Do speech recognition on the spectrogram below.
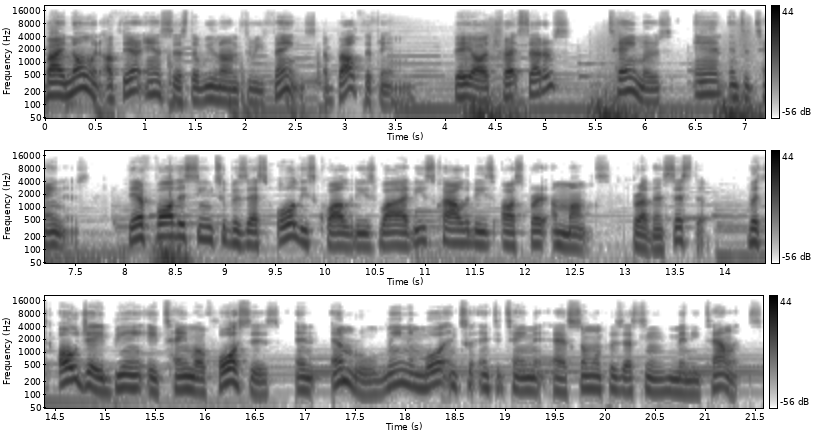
by knowing of their ancestor, we learn three things about the family. They are trendsetters, tamers, and entertainers. Their fathers seem to possess all these qualities while these qualities are spread amongst brother and sister. With OJ being a tamer of horses and Emerald leaning more into entertainment as someone possessing many talents.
